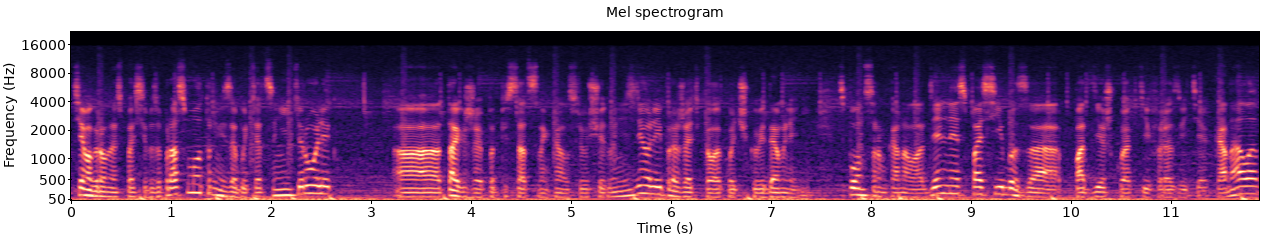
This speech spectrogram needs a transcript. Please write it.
Всем огромное спасибо за просмотр, не забудьте оценить ролик, а, также подписаться на канал, если вы еще этого не сделали, и прожать колокольчик уведомлений. Спонсорам канала отдельное спасибо за поддержку, актив и развитие канала.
